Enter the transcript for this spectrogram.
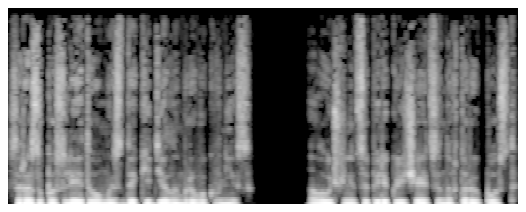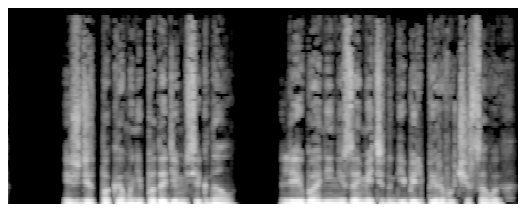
Сразу после этого мы с Деки делаем рывок вниз. Лучница переключается на второй пост и ждет, пока мы не подадим сигнал, либо они не заметят гибель первых часовых.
